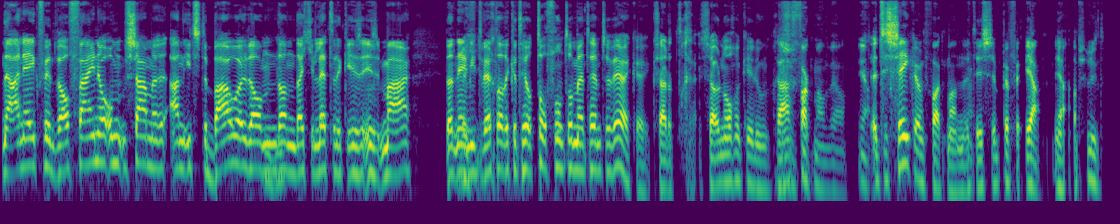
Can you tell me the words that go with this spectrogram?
Nou, nee, ik vind het wel fijner om samen aan iets te bouwen... dan, mm -hmm. dan dat je letterlijk in... Maar dat neemt niet weg dat ik het heel tof vond om met hem te werken. Ik zou dat zo nog een keer doen. Graag. Het is een vakman wel. Ja. Het is zeker een vakman. Ja. Het is een perfect... Ja, ja, absoluut.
